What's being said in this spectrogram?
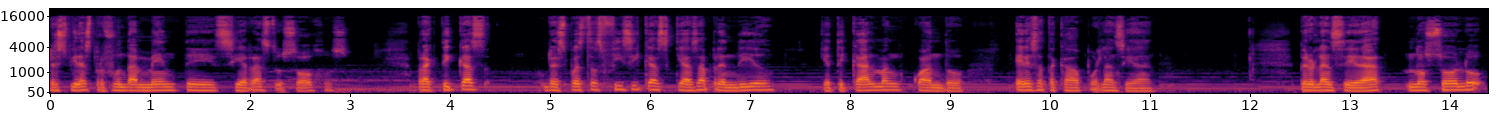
Respiras profundamente, cierras tus ojos, practicas respuestas físicas que has aprendido que te calman cuando eres atacado por la ansiedad. Pero la ansiedad no solo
